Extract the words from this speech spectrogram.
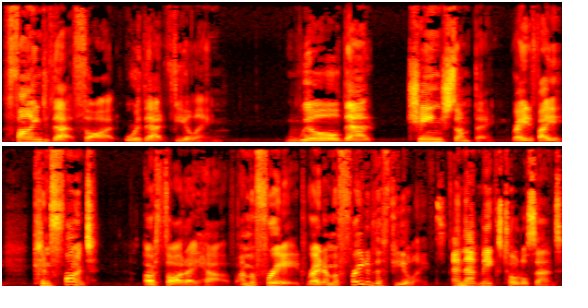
find that thought or that feeling? Will that change something, right? If I confront a thought I have, I'm afraid, right? I'm afraid of the feelings. And that makes total sense.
